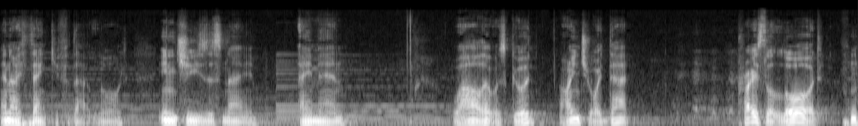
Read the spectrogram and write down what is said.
And I thank you for that, Lord. In Jesus' name, amen. Wow, that was good. I enjoyed that. Praise the Lord.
